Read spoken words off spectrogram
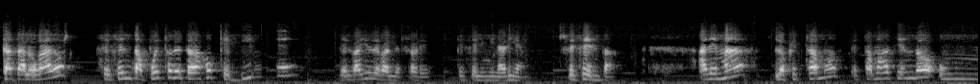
catalogados 60 puestos de trabajo que viven del Valle de Valdeflores, que se eliminarían. 60. Además, los que estamos, estamos haciendo un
